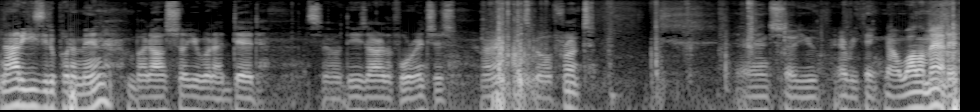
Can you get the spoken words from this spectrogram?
not easy to put them in, but I'll show you what I did. So these are the four inches. All right, let's go up front and show you everything. Now, while I'm at it,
